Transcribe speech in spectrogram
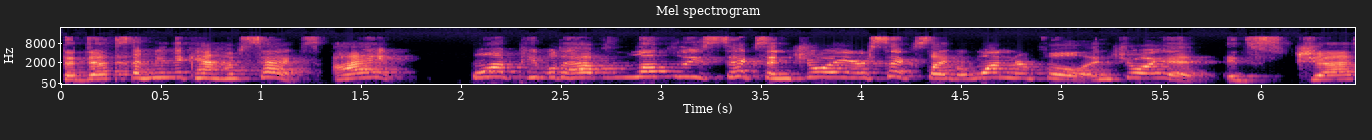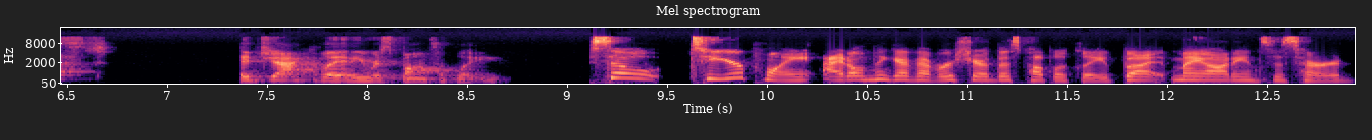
that doesn't mean they can't have sex. I want people to have lovely sex. Enjoy your sex life. Wonderful. Enjoy it. It's just ejaculating responsibly. So, to your point, I don't think I've ever shared this publicly, but my audience has heard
